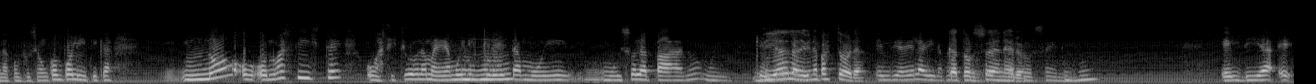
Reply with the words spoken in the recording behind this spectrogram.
la confusión con política, no o, no asiste o asiste de una manera muy discreta, muy muy solapada, ¿no? Día de la Divina Pastora. El Día de la Divina Pastora. 14 de enero. 14 de enero el día, eh,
